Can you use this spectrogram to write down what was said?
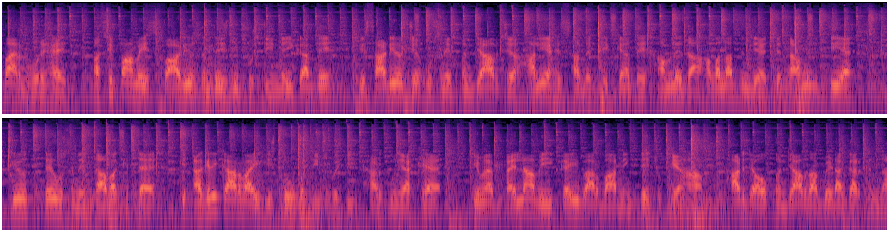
ਵਾਇਰਲ ਹੋ ਰਿਹਾ ਹੈ। ਅਸੀਂ ਭਾਵੇਂ ਇਸ ਆਡੀਓ ਸੰਦੇਸ਼ ਦੀ ਪੁਸ਼ਟੀ ਨਹੀਂ ਕਰਦੇ, ਇਸ ਆਡੀਓ 'ਚ ਉਸਨੇ ਪੰਜਾਬ 'ਚ ਹਾਲੀਆ ਹਿੱਸਾ ਦੇ ਠੇਕਿਆਂ ਤੇ ਹਮਲੇ ਦਾ ਹਵਾਲਾ ਦਿੰਦਿਆਂ ਚੇਤਾਵਨੀ ਦਿੱਤੀ ਹੈ ਕਿ ਉੱਤੇ ਉਸਨੇ ਦਾਅਵਾ ਕੀਤਾ ਹੈ ਕਿ ਅਗਲੀ ਕਾਰਵਾਈ ਇਸ ਤੋਂ ਵੱਡੀ ਹੋਵੇਗੀ। ਖਾੜਕੂ ਨੇ ਆਖਿਆ ਕਿ ਮੈਂ ਪਹਿਲਾਂ ਵੀ ਕਈ ਵਾਰ ਵਾਰਨਿੰਗ ਦੇ ਚੁੱਕਿਆ ਹਾਂ। ਹਟ ਜਾਓ, ਪੰਜਾਬ ਦਾ ਬੇੜਾ ਗਰਕ ਨਾ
